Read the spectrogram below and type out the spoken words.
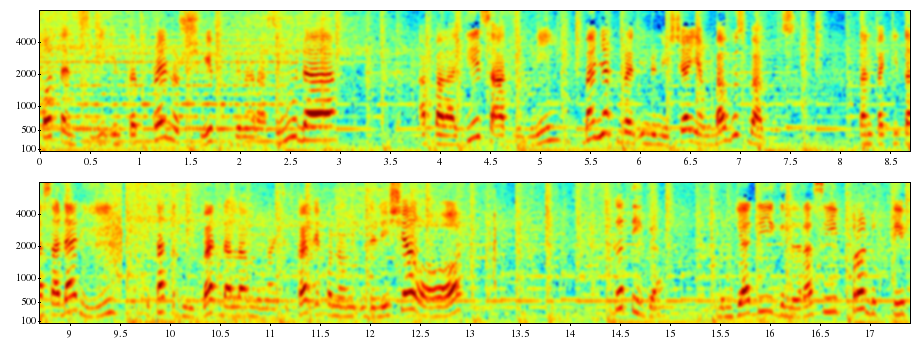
potensi entrepreneurship generasi muda. Apalagi saat ini banyak brand Indonesia yang bagus-bagus. Tanpa kita sadari, kita terlibat dalam memajukan ekonomi Indonesia loh. Ketiga, menjadi generasi produktif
